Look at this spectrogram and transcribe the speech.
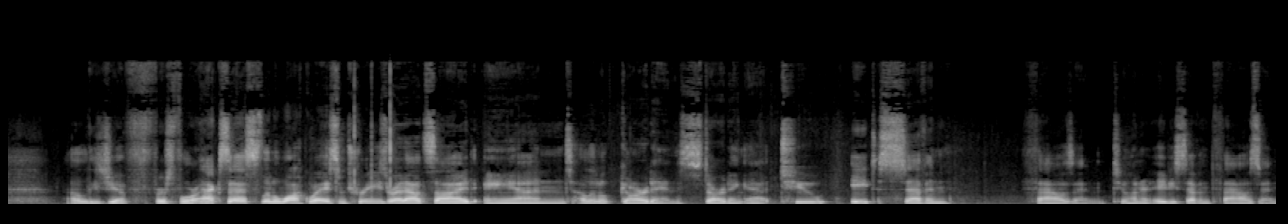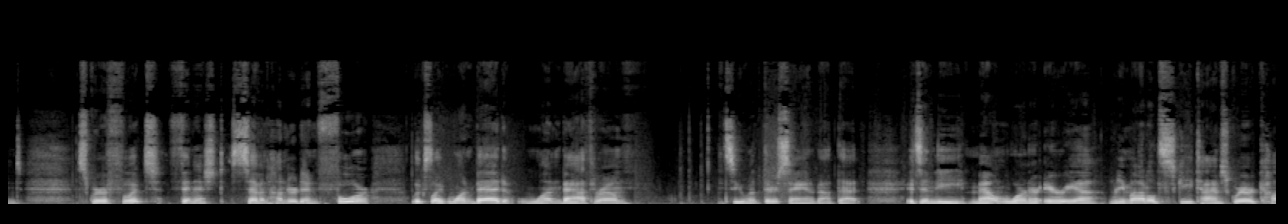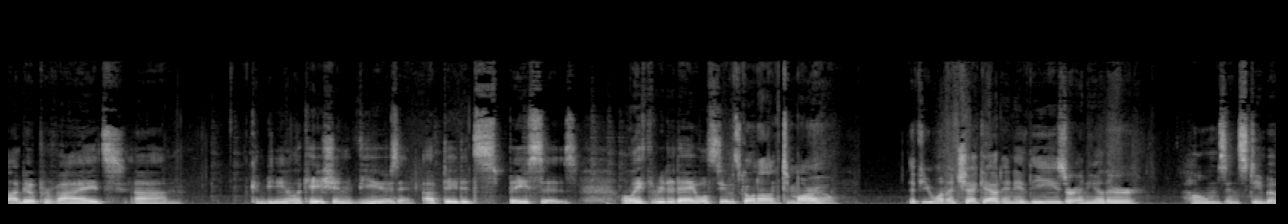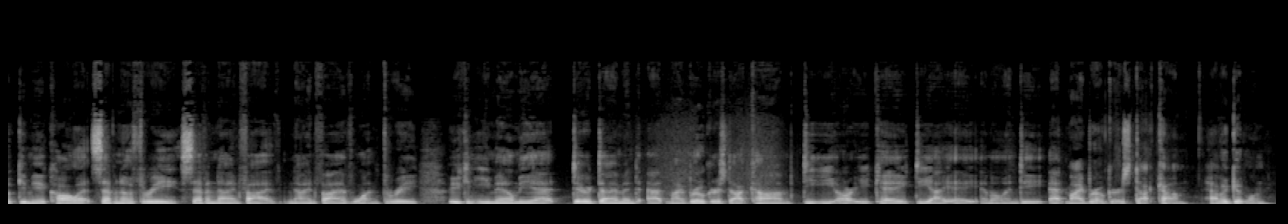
Uh, at least you have first floor access, little walkway, some trees right outside, and a little garden starting at 287,000. 287,000. Square foot finished 704. Looks like one bed, one bathroom See what they're saying about that. It's in the Mount Werner area. Remodeled Ski Time Square condo provides um, convenient location, views, and updated spaces. Only three today. We'll see what's going on tomorrow. If you want to check out any of these or any other homes in Steamboat, give me a call at 703 795 9513. Or you can email me at derekdiamond at mybrokers.com, D E R E K D I A M O N D at mybrokers.com. Have a good one.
